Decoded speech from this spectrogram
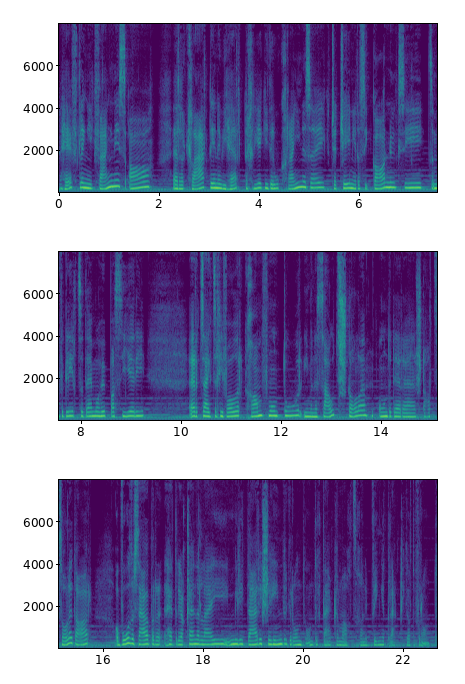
Häftlinge im Gefängnis an, er erklärt ihnen, wie hart der Krieg in der Ukraine sei, Tschetschenien, das sei gar nichts im Vergleich zu dem, was heute passiert. Er zeigt sich in voller Kampfmontur in einem Salzstollen unter der Stadt Soledar. Obwohl er selber hat er ja keinerlei militärischen Hintergrund und ich denke, er macht sich auch nicht fingerdreckig an der Front.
